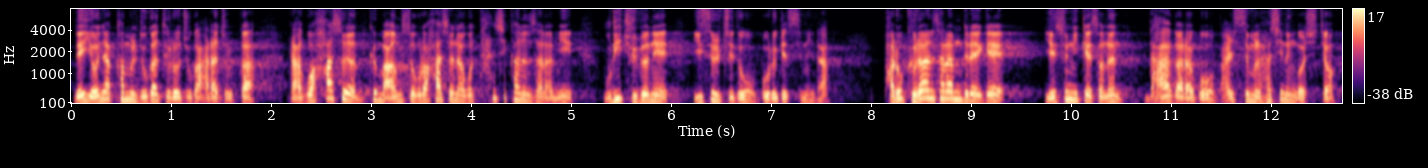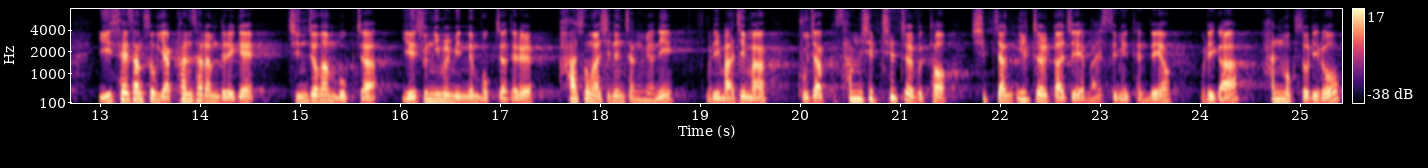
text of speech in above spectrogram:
내 연약함을 누가 들어주고 알아줄까? 라고 하소연, 그 마음속으로 하소연하고 탄식하는 사람이 우리 주변에 있을지도 모르겠습니다. 바로 그러한 사람들에게 예수님께서는 나아가라고 말씀을 하시는 것이죠. 이 세상 속 약한 사람들에게 진정한 목자, 예수님을 믿는 목자들을 파송하시는 장면이 우리 마지막 9장 37절부터 10장 1절까지의 말씀일 텐데요. 우리가 한 목소리로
